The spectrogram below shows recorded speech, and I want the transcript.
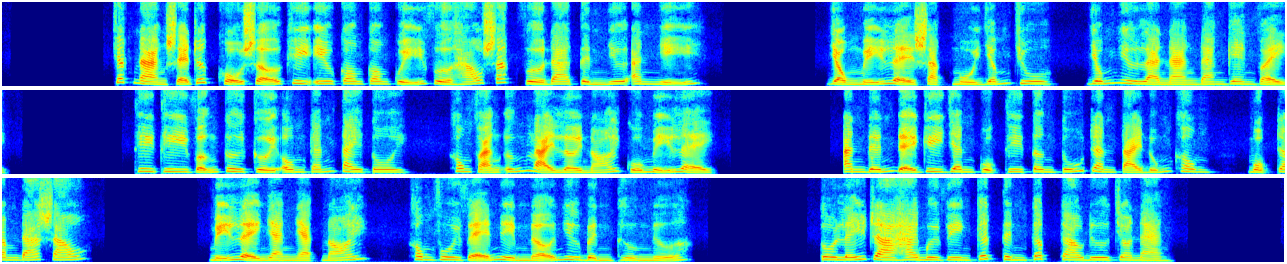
Chắc nàng sẽ rất khổ sở khi yêu con con quỷ vừa háo sắc vừa đa tình như anh nhỉ. Giọng Mỹ lệ sặc mùi giấm chua, giống như là nàng đang ghen vậy. Thi Thi vẫn tươi cười ôm cánh tay tôi, không phản ứng lại lời nói của Mỹ lệ. Anh đến để ghi danh cuộc thi tân tú tranh tài đúng không, 100 đá 6. Mỹ lệ nhàn nhạt nói, không vui vẻ niềm nở như bình thường nữa. Tôi lấy ra 20 viên kết tinh cấp cao đưa cho nàng.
